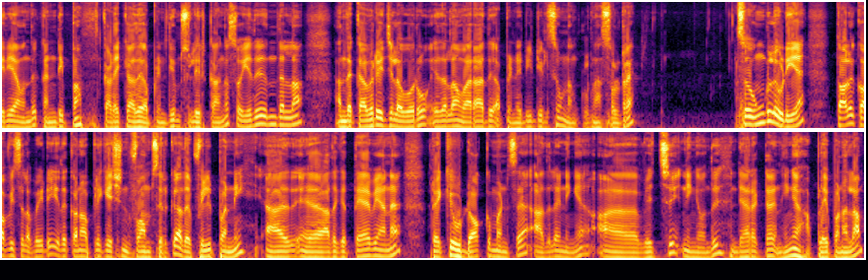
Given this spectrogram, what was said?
ஏரியா வந்து கண்டிப்பாக கிடைக்காது அப்படின்ட்டையும் சொல்லியிருக்காங்க. ஸோ எது இதெல்லாம் அந்த கவரேஜில் வரும் இதெல்லாம் வராது அப்படின்ற டீட்டெயில்ஸும் உங்களுக்கு நான் சொல்கிறேன் ஸோ உங்களுடைய தாலுக் ஆஃபீஸில் போயிட்டு இதுக்கான அப்ளிகேஷன் ஃபார்ம்ஸ் இருக்குது அதை ஃபில் பண்ணி அது, அதுக்கு தேவையான ரெக்யூ டாக்குமெண்ட்ஸை அதில் நீங்கள் வச்சு நீங்கள் வந்து டேரெக்டாக நீங்கள் அப்ளை பண்ணலாம்.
